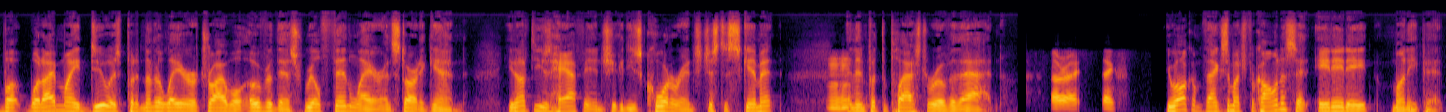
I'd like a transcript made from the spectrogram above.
but what I might do is put another layer of drywall over this, real thin layer, and start again. You don't have to use half inch. You could use quarter inch just to skim it, Mhm. and then put the plaster over that. All right. Thanks. You're welcome. Thanks so much for calling us at 888 Money Pit.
